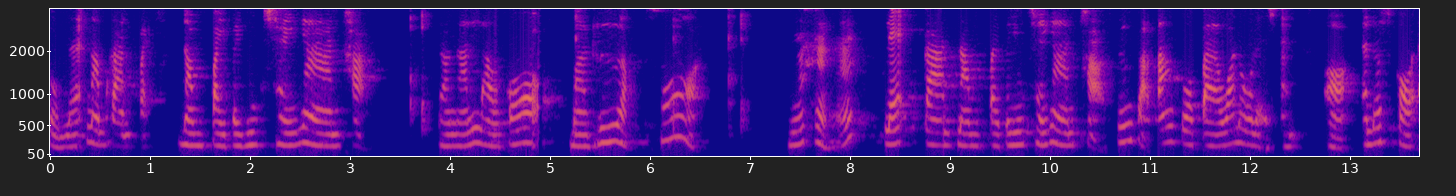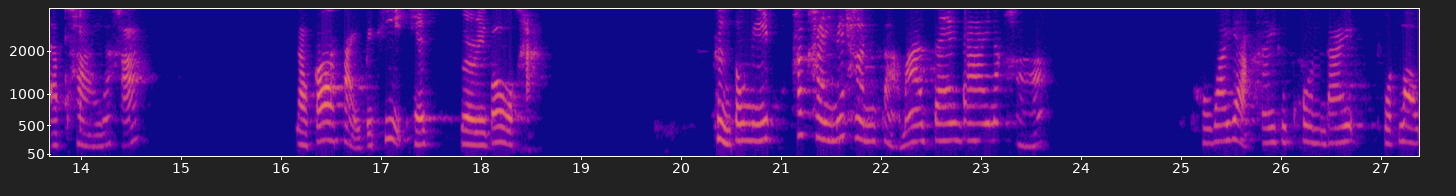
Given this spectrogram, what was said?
สมและนำการไปนำไปประยุกต์ใช้งานค่ะ ดังนั้นเราก็มาเลือกข้อเนื้อหา และการนำไปประยุกต์ใช้งานค่ะ ซึ่งจะตั้งตัวแปลว่า knowledge and underscore apply นะคะเราก็ใส่ไปที่ test variable ค่ะ ถึงตรงนี้ถ้าใครไม่ทันสามารถแจ้งได้นะคะ เพราะว่าอยากให้ทุกคนได้ทดลอง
